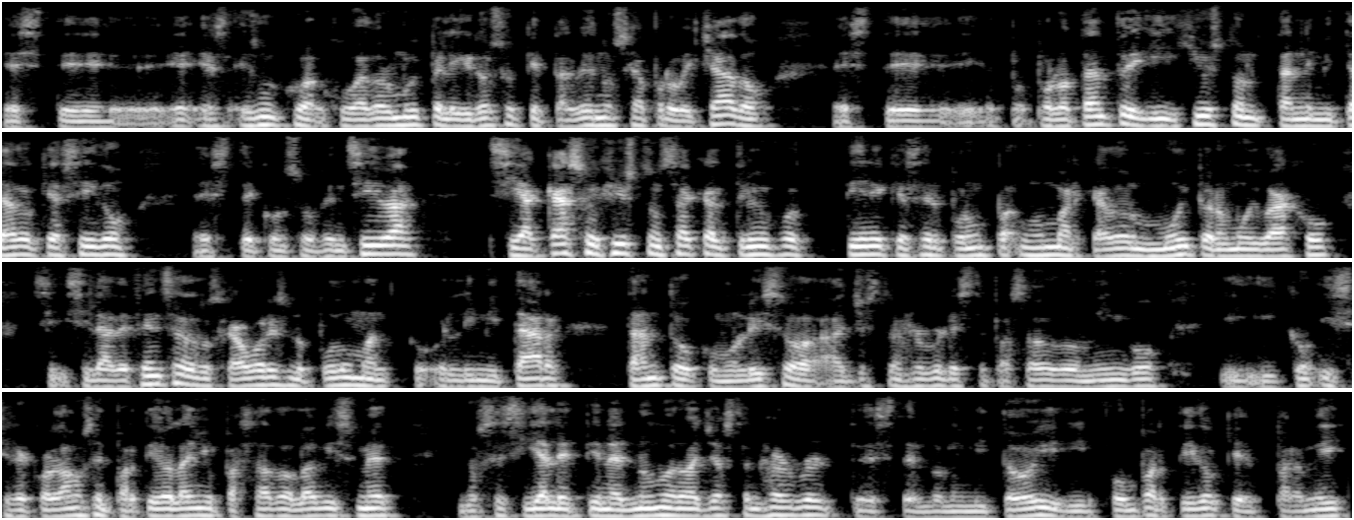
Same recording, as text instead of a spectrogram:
Este, es, un ju- jugador muy peligroso que tal vez no se ha aprovechado, este, por, lo tanto, y Houston tan limitado que ha sido este, con su ofensiva, si acaso Houston saca el triunfo, tiene que ser por un, un marcador muy, pero muy bajo. Si, si la defensa de los Jaguares lo pudo limitar tanto como lo hizo a Justin Herbert este pasado domingo, y, y si recordamos el partido del año pasado, Lovie Smith, no sé si ya le tiene el número a Justin Herbert, este, lo limitó y, fue un partido que para mí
